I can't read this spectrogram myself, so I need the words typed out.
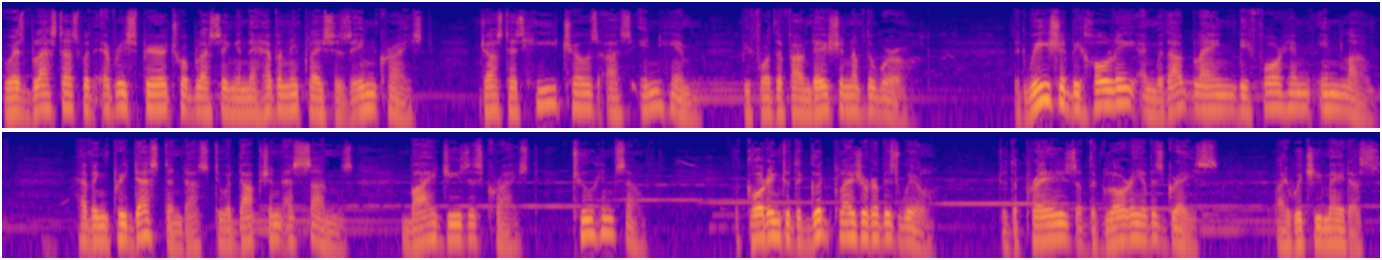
who has blessed us with every spiritual blessing in the heavenly places in Christ, just as he chose us in him before the foundation of the world that we should be holy and without blame before him in love, having predestined us to adoption as sons by Jesus Christ to himself, according to the good pleasure of his will, to the praise of the glory of his grace, by which he made us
